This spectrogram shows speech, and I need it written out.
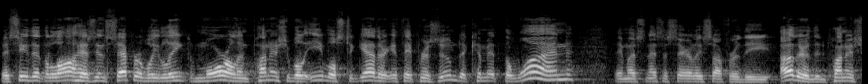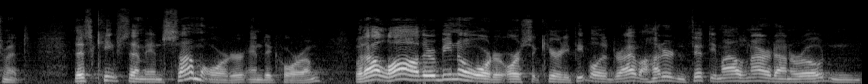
They see that the law has inseparably linked moral and punishable evils together. If they presume to commit the one, they must necessarily suffer the other, the punishment. This keeps them in some order and decorum. Without law, there would be no order or security. People would drive 150 miles an hour down the road and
